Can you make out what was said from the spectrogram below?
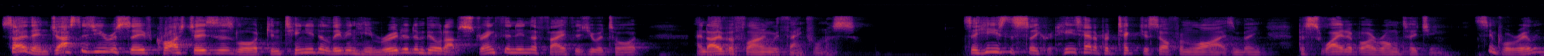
So then, just as you received Christ Jesus as Lord, continue to live in him, rooted and built up, strengthened in the faith as you were taught, and overflowing with thankfulness. So here's the secret. Here's how to protect yourself from lies and being persuaded by wrong teaching. Simple, really.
